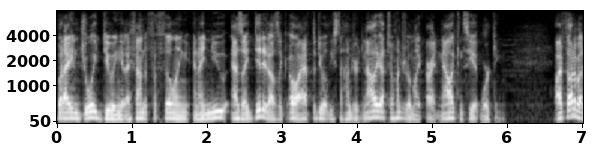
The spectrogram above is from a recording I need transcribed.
But I enjoyed doing it. I found it fulfilling. And I knew as I did it, I was like, oh, I have to do at least 100. Now I got to 100. I'm like, all right, now I can see it working. I've thought about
